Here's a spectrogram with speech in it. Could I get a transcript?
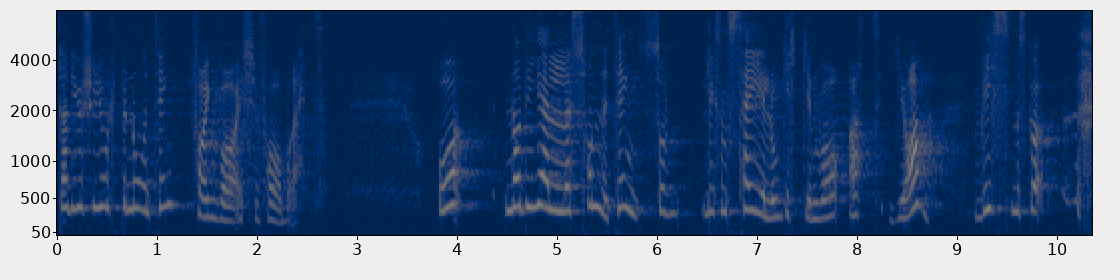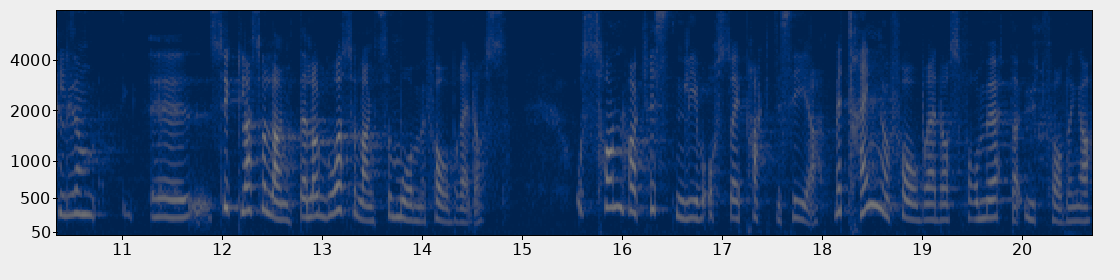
Det hadde jo ikke hjulpet noen ting, for jeg var ikke forberedt. Og når det gjelder sånne ting, så liksom sier logikken vår at ja, hvis vi skal liksom, eh, sykle så langt eller gå så langt, så må vi forberede oss. Og Sånn har kristenlivet også ei praktisk side. Vi trenger å forberede oss for å møte utfordringer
